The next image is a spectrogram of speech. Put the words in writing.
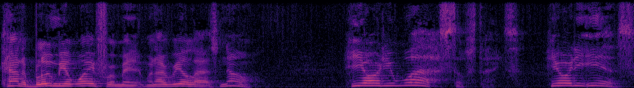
kind of blew me away for a minute when I realized no, he already was those things. He already is.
